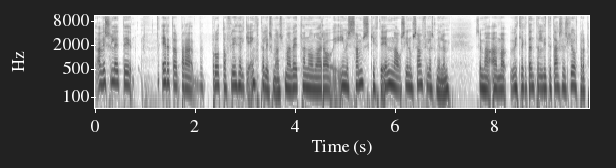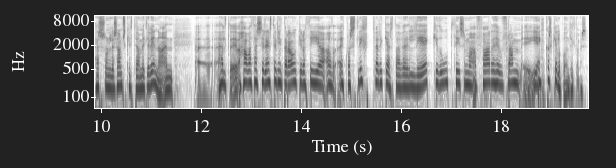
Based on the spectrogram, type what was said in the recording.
að vissuleiti er þetta bara brot á fríðhelgi engalífsmanns, maður veit það nú að maður á ímis samskipti inn á sínum samfélagsmiðlum sem að, að maður vill ekkert endilega lítið dagsins ljós, bara persónlega samskipti á milli vinna, en uh, held, hafa þessir einstaklingar ágjur á því að eitthvað slíkt veri gert, að veri lekið út því sem að farið hefur fram í engaskilabóðum til dæmis?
